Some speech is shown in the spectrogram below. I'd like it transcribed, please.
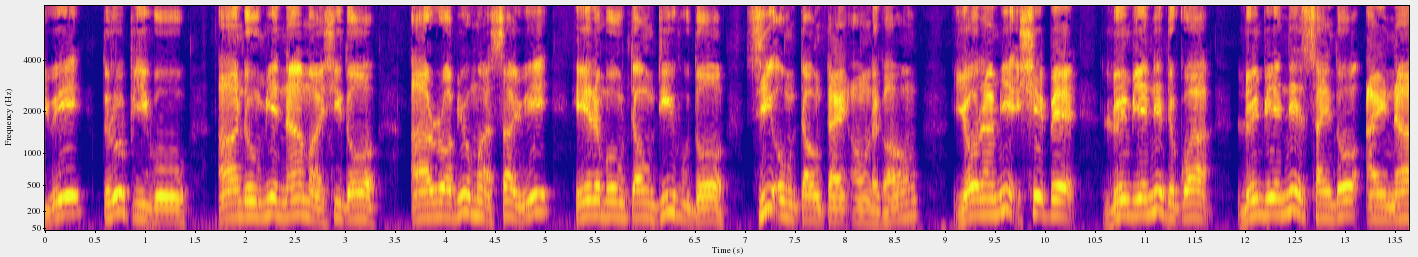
၍သူတို့ပြည်ကို အာနုန်မြစ်နားမှရှိသော အာရော်မြို့မှဆ၍ဟေရမုန်တောင်ဒီဟုသောဇီးအုံတောင်တိုင်အောင်၎င်းယော်ဒန်မြစ်အရှိဘက်လွင်ပြင်နှင့်တကွလွင်ပြင်နှင့်ဆိုင်သောအိုင်နာ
